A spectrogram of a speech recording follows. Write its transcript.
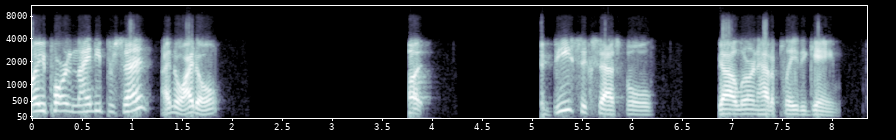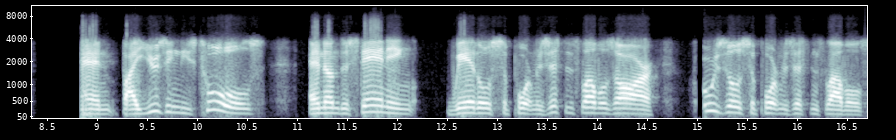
Are you part of 90%? I know I don't. But to be successful, you got to learn how to play the game. And by using these tools and understanding where those support and resistance levels are, who's those support and resistance levels,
